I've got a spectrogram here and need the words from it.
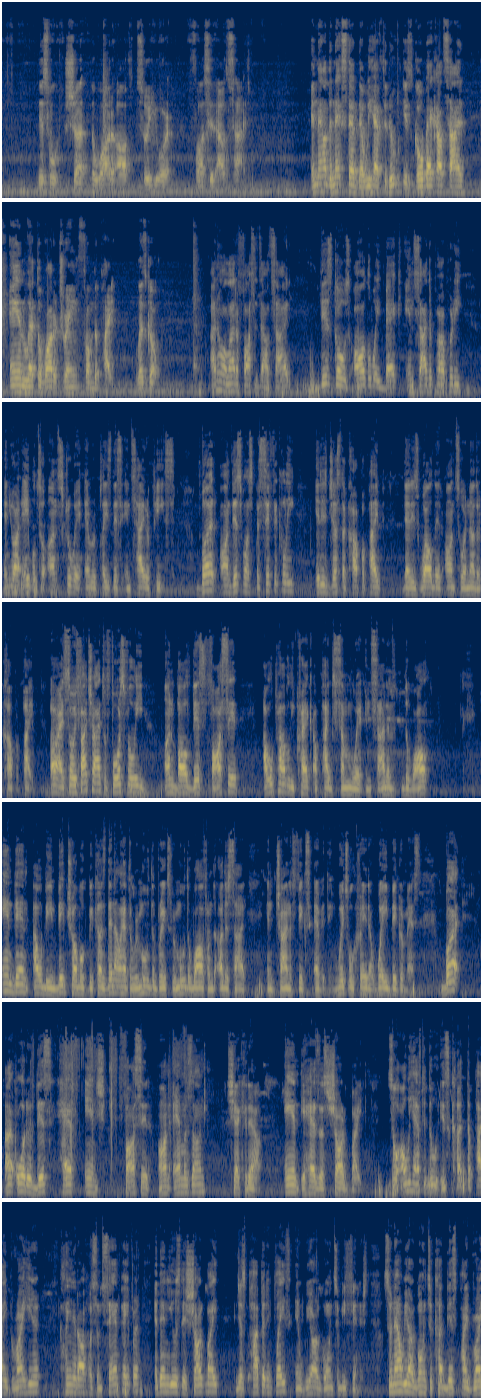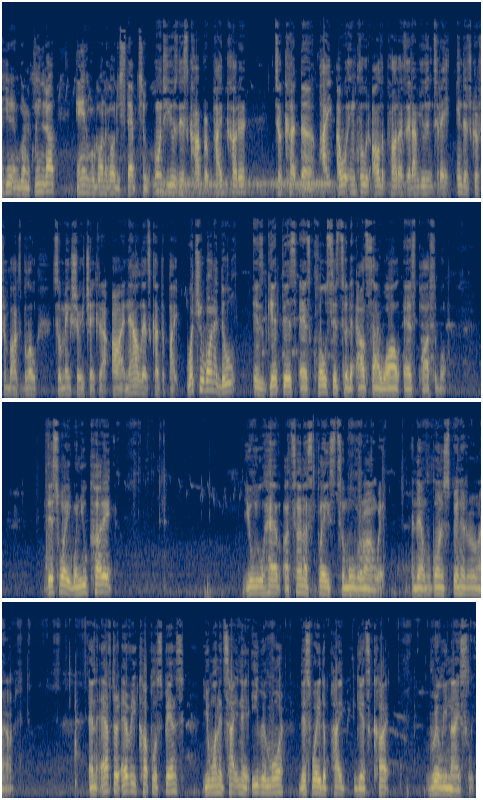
this will shut the water off to your faucet outside. And now the next step that we have to do is go back outside and let the water drain from the pipe. Let's go. I know a lot of faucets outside. This goes all the way back inside the property and you are able to unscrew it and replace this entire piece. But on this one specifically, it is just a copper pipe that is welded onto another copper pipe. Alright, so if I try to forcefully unball this faucet, I will probably crack a pipe somewhere inside of the wall. And then I will be in big trouble because then I'll have to remove the bricks, remove the wall from the other side, and trying to fix everything, which will create a way bigger mess. But I ordered this half inch faucet on Amazon. Check it out. And it has a shark bite. So all we have to do is cut the pipe right here, clean it off with some sandpaper, and then use this shark bite and just pop it in place and we are going to be finished. So now we are going to cut this pipe right here and we're going to clean it up and we're going to go to step two. We're going to use this copper pipe cutter to cut the pipe. I will include all the products that I'm using today in the description box below, so make sure you check it out. All right, now let's cut the pipe. What you want to do is get this as closest to the outside wall as possible. This way, when you cut it, you will have a ton of space to move around with. And then we're going to spin it around. And after every couple of spins, you want to tighten it even more this way the pipe gets cut really nicely.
